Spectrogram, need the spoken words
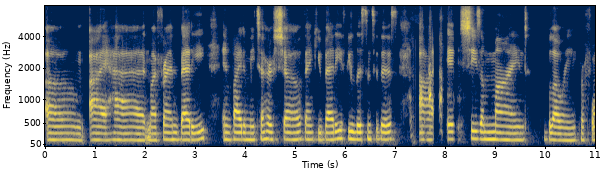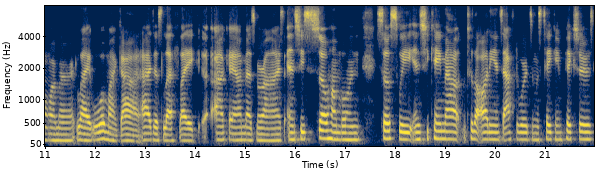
um, I had my friend Betty invited me to her show. Thank you, Betty, if you listen to this. Uh, it, she's a mind blowing performer. Like, oh my God, I just left like, okay, I'm mesmerized. And she's so humble and so sweet. And she came out to the audience afterwards and was taking pictures.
